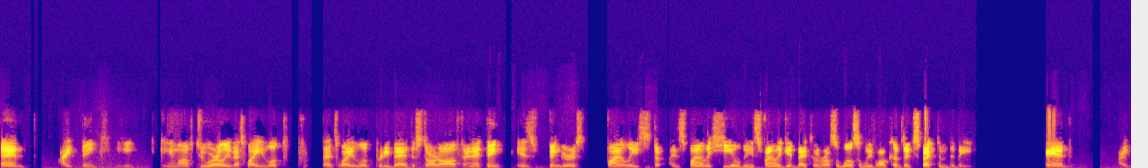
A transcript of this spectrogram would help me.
and I think he came off too early. That's why he looked. That's why he looked pretty bad to start off. And I think his fingers finally st- is finally healed, and he's finally getting back to the Russell Wilson we've all come to expect him to be. And I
